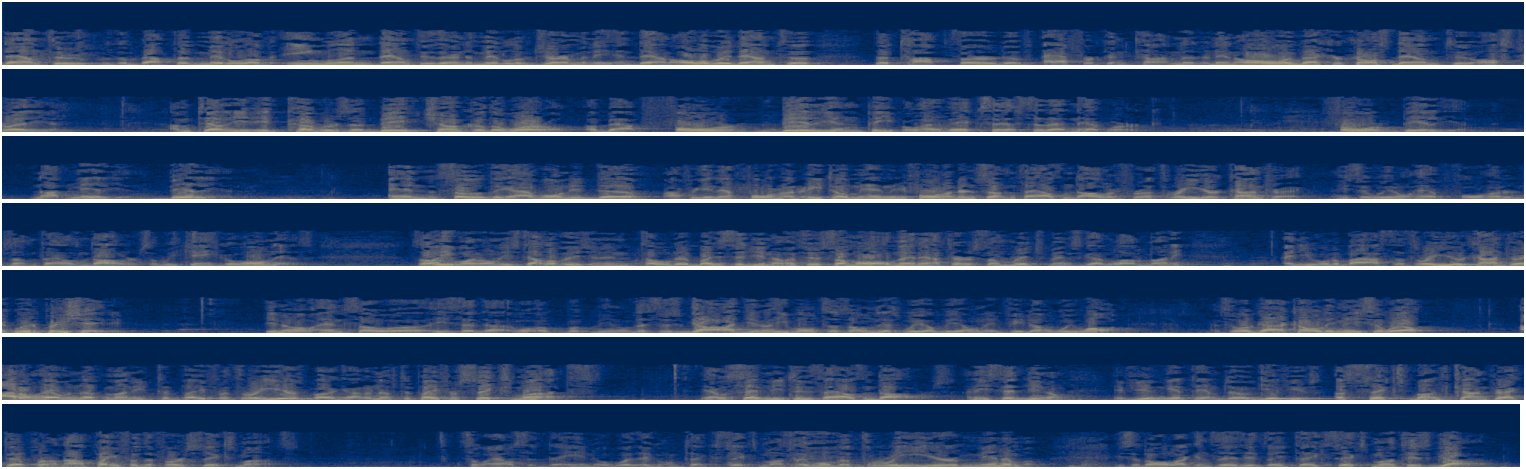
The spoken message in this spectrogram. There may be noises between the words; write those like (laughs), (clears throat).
down through about the middle of England, down through there in the middle of Germany, and down all the way down to the top third of African continent, and then all the way back across down to Australia. I'm telling you, it covers a big chunk of the world. About four billion people have access to that network. Four billion, not million, billion. And so the guy wanted, uh, I forget now, 400, he told me how many, 400 and something thousand dollars for a three year contract. He said, we don't have 400 and something thousand dollars, so we can't go on this. So he went on his television and told everybody, he said, you know, if there's some oil man out there or some rich man that's got a lot of money and you want to buy us a three year contract, we'd appreciate it. You know, and so uh, he said, that, well, you know, this is God. You know, He wants us on this. We'll be on it. If He don't, we won't. And so a guy called him and he said, well, I don't have enough money to pay for three years, but I got enough to pay for six months. That was $72,000. And he said, you know, if you can get them to give you a six month contract up front, I'll pay for the first six months. So Al said, they ain't no way they're going to take six months. They want a three year minimum. He said, all I can say is if they take six months, it's God.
